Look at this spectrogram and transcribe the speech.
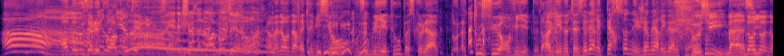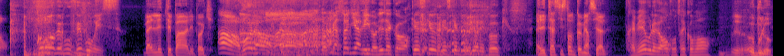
Ah, Ah, bah, vous allez nous raconter. Alors, Il y a des choses à nous raconter alors. hein. Alors maintenant, on arrête l'émission. Vous oubliez tout parce que là, on a tous eu envie de draguer une hôtesse de l'air et personne n'est jamais arrivé à le faire. Moi aussi. Bah, Ah, non, si. non, non. Comment avez-vous fait, Boris Bah, elle l'était pas à l'époque. Ah, voilà. Ah, donc personne n'y arrive, on est d'accord. Qu'est-ce que- qu'est-ce qu'elle faisait à l'époque Elle était assistante commerciale Très bien, vous l'avez rencontrée comment euh, au boulot,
